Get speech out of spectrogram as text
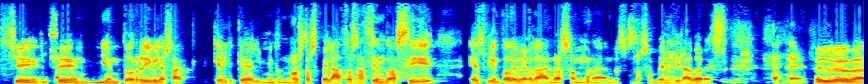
Sí, Y sí. Un viento horrible, o sea, que, el- que el- nuestros pelazos haciendo así es viento de verdad, no son, no, no son ventiladores. Es verdad.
